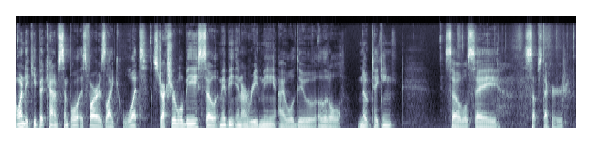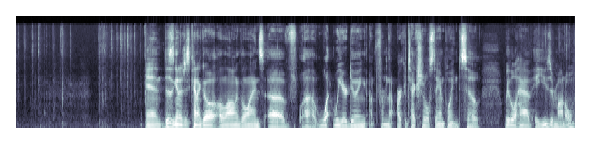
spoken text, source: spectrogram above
I wanted to keep it kind of simple as far as like what structure will be. So maybe in our README, I will do a little note taking. So we'll say supstacker. And this is going to just kind of go along the lines of uh, what we are doing from the architectural standpoint. So we will have a user model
